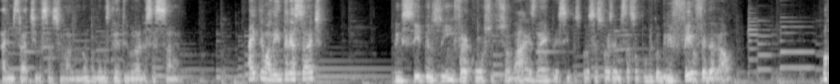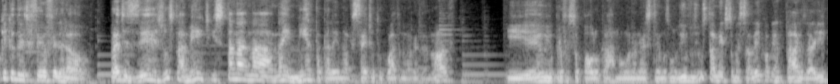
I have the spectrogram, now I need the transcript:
administrativo sancionador, não podemos ter tribunal de exceção. Aí tem uma lei interessante, princípios infraconstitucionais, né, princípios processuais da administração pública, eu grifei o federal. Por que, que eu grifei o federal? Para dizer justamente, isso está na, na, na, emenda da Lei 9784-99, e eu e o professor Paulo Carmona, nós temos um livro justamente sobre essa lei, comentários aí,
